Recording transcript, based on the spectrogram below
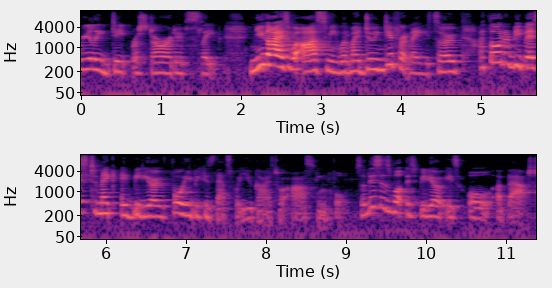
really deep restorative sleep. And you guys were asking me, what am I doing differently? So I thought it'd be best to make a video for you because that's what you guys were asking for. So this is what this video is all about.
